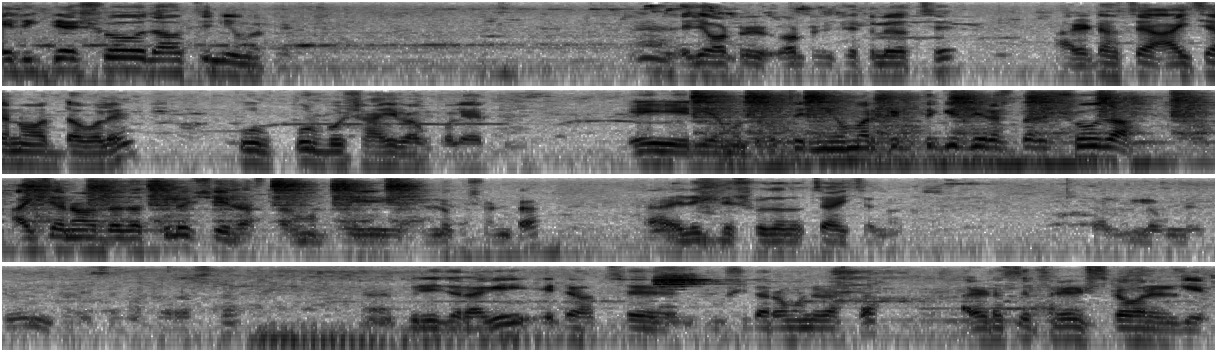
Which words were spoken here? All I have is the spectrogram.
এই দিক দিয়ে সোজা হচ্ছে নিউ মার্কেট হ্যাঁ এই যে অটো অটো রিক্সা চলে যাচ্ছে। আর এটা হচ্ছে আইসিয়া নোয়াদ্দা বলে পূর- পূর্ব সাহিবাগ বলে আর কি। এই এরিয়ার মধ্যে হচ্ছে নিউ মার্কেট থেকে যে রাস্তার সোজা আইসিয়া নোয়াদ্দা যাচ্ছিল, সেই রাস্তার মধ্যে এই লোকেশনটা এদিক দিয়ে সোজা যাচ্ছে আইসিয়া নোয়াদ্দা রাস্তা। ব্রিজের আগেই এটা হচ্ছে মুর্শিদার রাস্তা, আর এটা হচ্ছে ফ্রেন্ডস টাওয়ারের গেট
